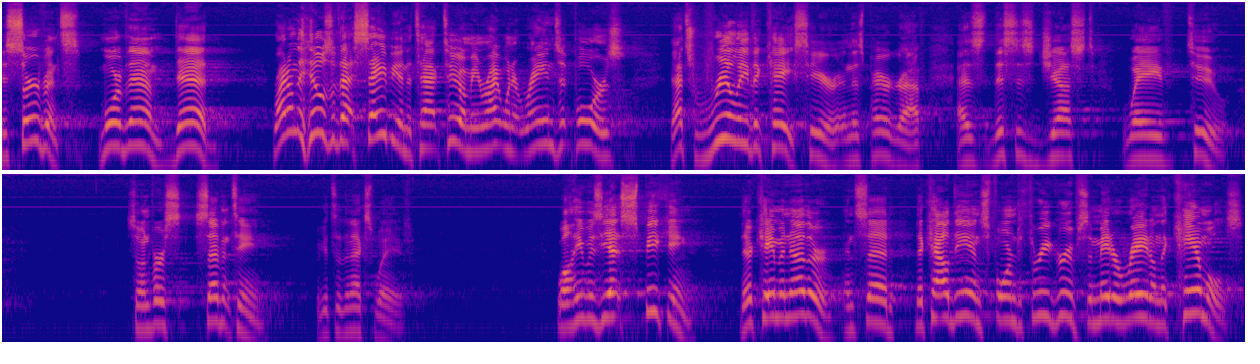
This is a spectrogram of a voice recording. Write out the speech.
His servants, more of them, dead. Right on the heels of that Sabean attack, too. I mean, right when it rains, it pours. That's really the case here in this paragraph, as this is just wave two. So in verse 17, we get to the next wave. While he was yet speaking, there came another and said, The Chaldeans formed three groups and made a raid on the camels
